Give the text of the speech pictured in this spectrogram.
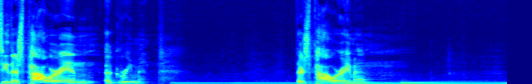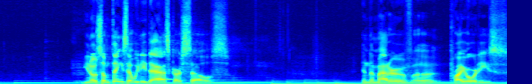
See, there's power in agreement. There's power, amen. You know, some things that we need to ask ourselves in the matter of uh, priorities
